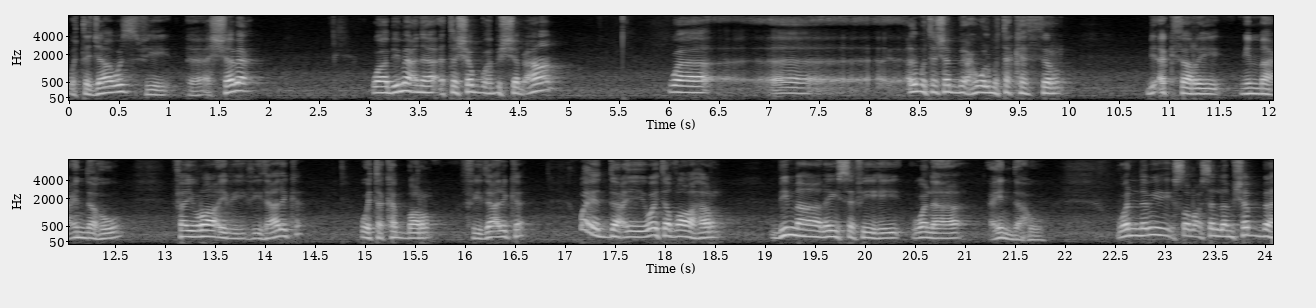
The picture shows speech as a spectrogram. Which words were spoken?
والتجاوز في آه، الشبع وبمعنى التشبه بالشبعان والمتشبع هو المتكثر بأكثر مما عنده. فيرائي في ذلك ويتكبر في ذلك ويدعي ويتظاهر بما ليس فيه ولا عنده. والنبي صلى الله عليه وسلم شبه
